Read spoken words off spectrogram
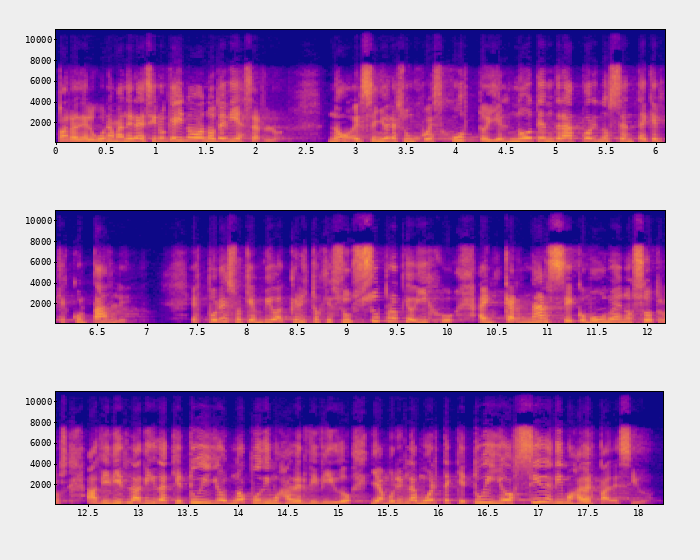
para de alguna manera decir, ok, no, no debía hacerlo. No, el Señor es un juez justo y Él no tendrá por inocente aquel que es culpable. Es por eso que envió a Cristo Jesús, su propio Hijo, a encarnarse como uno de nosotros, a vivir la vida que tú y yo no pudimos haber vivido y a morir la muerte que tú y yo sí debimos haber padecido.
